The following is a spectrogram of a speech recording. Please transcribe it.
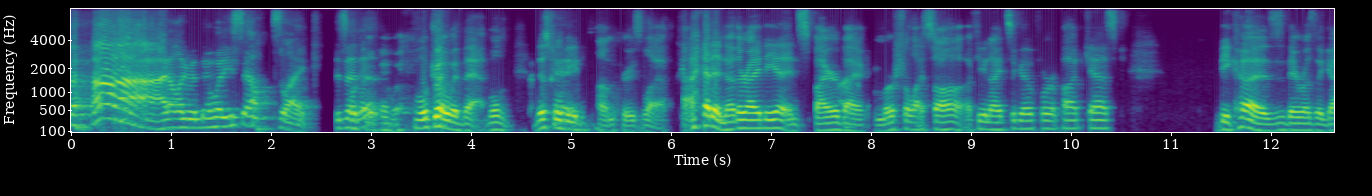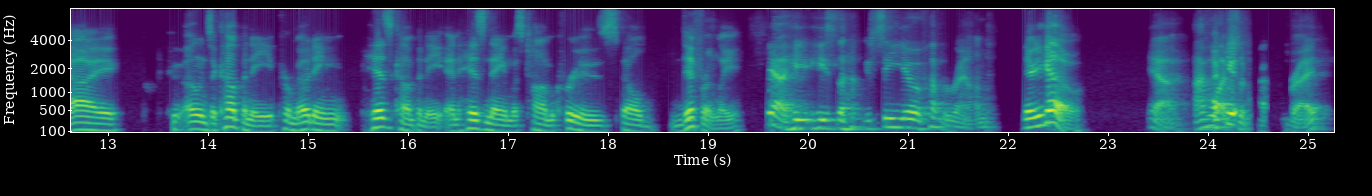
I don't even know what he sounds like. Is that we'll it? Go, we'll go with that. Well, this will be Tom Cruise laugh. I had another idea inspired by a commercial I saw a few nights ago for a podcast because there was a guy who owns a company promoting his company, and his name was Tom Cruise, spelled differently. Yeah, he, he's the CEO of Hoveround. There you go. Yeah, I've watched feel- the right?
